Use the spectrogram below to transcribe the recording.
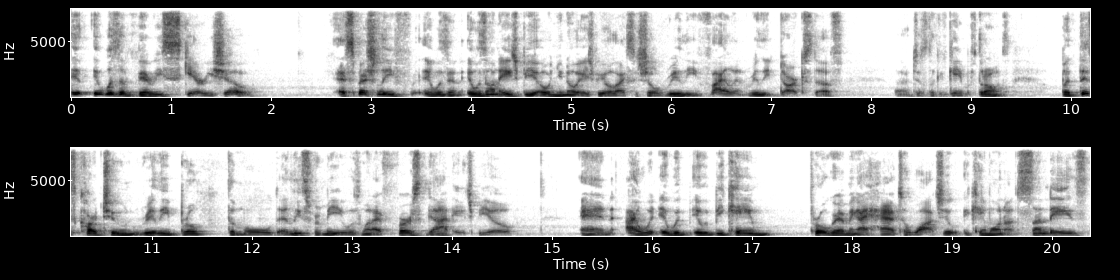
it, it was a very scary show, especially it was in it was on HBO, and you know HBO likes to show really violent, really dark stuff. Uh, just look at Game of Thrones. But this cartoon really broke the mold. At least for me, it was when I first got HBO, and I would it would it would became programming I had to watch. It, it came on on Sundays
